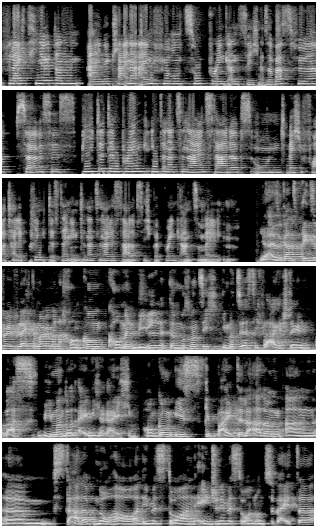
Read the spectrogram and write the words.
Vielleicht hier dann eine kleine Einführung zu Brink an sich. Also was für Services bietet denn Brink internationalen Startups und welche Vorteile bringt es denn internationale Startups, sich bei Brink anzumelden? Ja, also ganz prinzipiell vielleicht einmal, wenn man nach Hongkong kommen will, dann muss man sich immer zuerst die Frage stellen, was will man dort eigentlich erreichen? Hongkong ist geballte Ladung an ähm, Startup-Know-how, an Investoren, Angel-Investoren und so weiter.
